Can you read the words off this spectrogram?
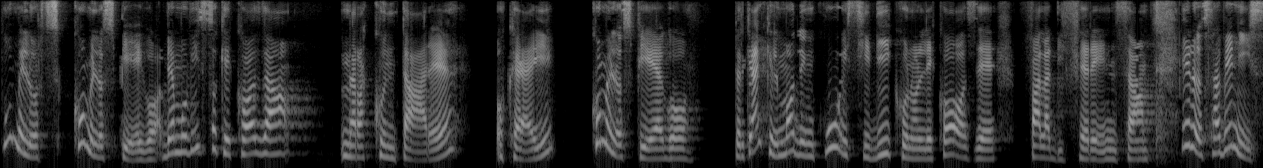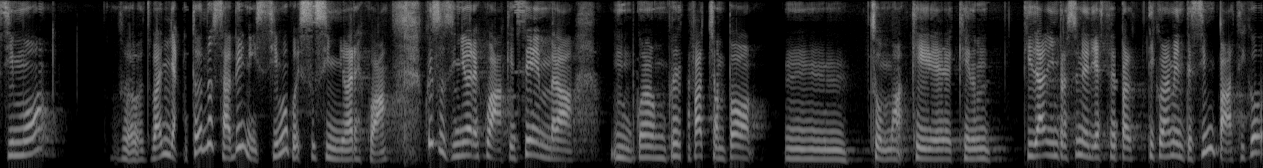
come, lo, come lo spiego? Abbiamo visto che cosa raccontare, ok? Come lo spiego? perché anche il modo in cui si dicono le cose fa la differenza e lo sa benissimo sbagliato, lo sa benissimo questo signore qua. Questo signore qua che sembra mm, con questa faccia un po' mm, insomma che, che non ti dà l'impressione di essere particolarmente simpatico,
